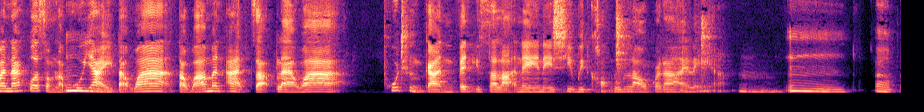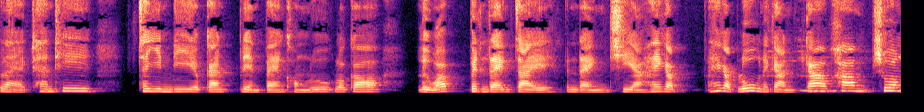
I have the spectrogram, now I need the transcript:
มันน่ากลัวสำหรับผู้ใหญ่แต่ว่าแต่ว่ามันอาจจะแปลว่า พูดถึงการเป็นอิสระในในชีวิตของรุ่นเราก็ได้อะไรเงี้ย อืม อืม เออแปลกแทนที่จะยินดีกับการเปลี่ยนแปลงของลูกแล้วก็ หรือว่าเป็นแรงใจเป็นแรงเชียร์ให้กับให้กับลูกในการก้าวข้ามช่วง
